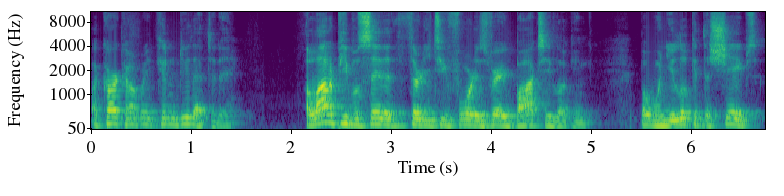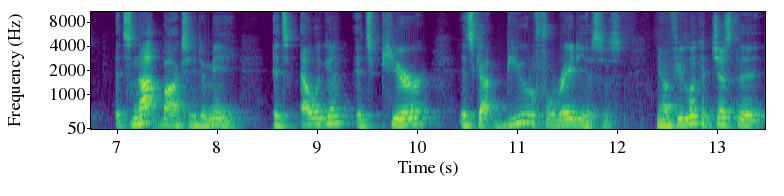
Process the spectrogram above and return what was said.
A car company couldn't do that today. A lot of people say that the 32 Ford is very boxy looking, but when you look at the shapes, it's not boxy to me. It's elegant, it's pure, it's got beautiful radiuses. You know, if you look at just the,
